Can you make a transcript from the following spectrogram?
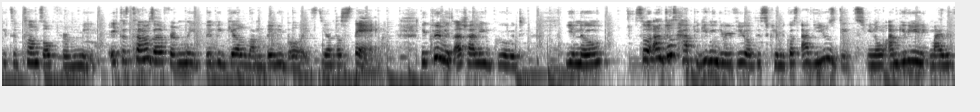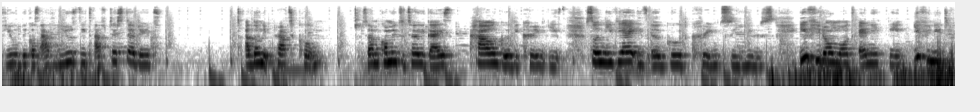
it's a thumbs up from me. It's a thumbs up from me baby girl and baby boys. You understand? The cream is actually good you know? So i'm just happy giving the review of this cream because i've used it you know? I'm giving you my review because i've used it. I've tested it. I've done it practical so i'm coming to tell you guys how good the cream is. So nivea is a good cream to use. If you don't want anything if you need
